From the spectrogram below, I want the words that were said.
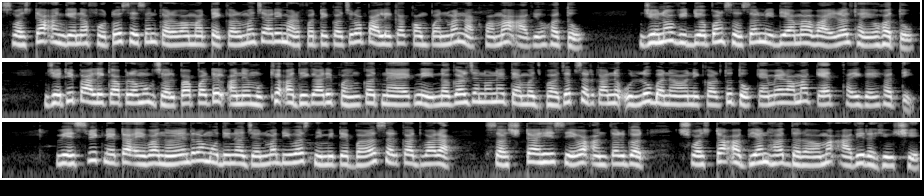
સ્વચ્છતા અંગેના ફોટો સેશન કરવા માટે કર્મચારી મારફતે કચરો પાલિકા કંપનમાં નાખવામાં આવ્યો હતો, જેનો વીડિયો પણ સોશિયલ મીડિયામાં વાયરલ થયો હતો. જેથી પાલિકા પ્રમુખ જલ્પા પટેલ અને મુખ્ય અધિકારી પંકજ નાયકની નગરજનોને તેમજ ભાજપ સરકારને ઉલ્લુ બનાવવાની કરતૂતો કેમેરામાં કેદ થઈ ગઈ હતી. વૈશ્વિક નેતા એવા નરેન્દ્ર મોદીના જન્મદિવસ નિમિત્તે ભારત સરકાર દ્વારા સ્વચ્છતા હી સેવા અંતર્ગત. સ્વચ્છતા અભિયાન હાથ ધરવામાં આવી રહ્યું છે.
